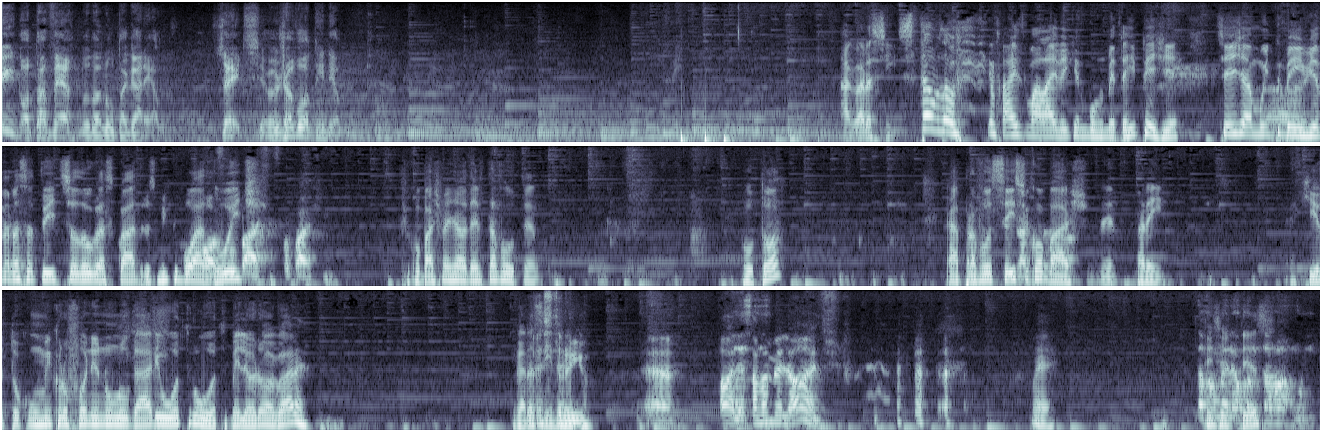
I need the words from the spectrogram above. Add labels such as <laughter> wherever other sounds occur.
Bem-vindo à taverna da Não Tagarela. Sente-se, eu já vou atendê-lo. Agora sim, estamos ao <laughs> mais uma live aqui no Movimento RPG. Seja muito bem-vindo à nossa Twitch, sou Douglas Quadros. Muito boa Ó, noite. Ficou baixo, ficou baixo. Ficou baixo, mas já deve estar voltando. Voltou? Ah, pra vocês Tá, ficou tá. baixo, né? Pera aí. Aqui eu tô com um microfone num lugar e o outro no outro. Melhorou agora? Agora É sim, né? estranho. Olha, estava melhor antes. Ué, Tava Tem melhor quando certeza? tava ruim.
